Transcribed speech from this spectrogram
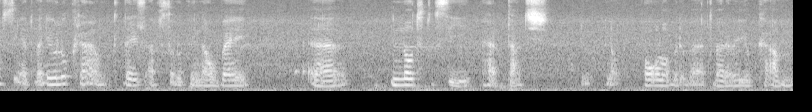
I think that when you look around, there is absolutely no way uh, not to see her touch. You know, all over the world, wherever you come,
